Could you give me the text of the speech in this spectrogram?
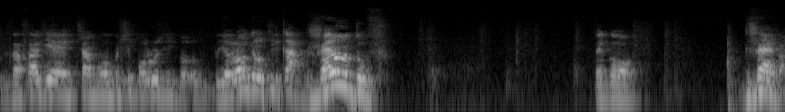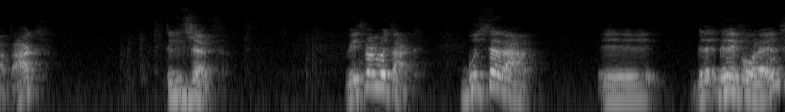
w zasadzie trzeba byłoby się poludzić bo- biologią kilka rzędów tego drzewa, tak? Tych drzew. Więc mamy tak. Bucera yy, gre- grevolens,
